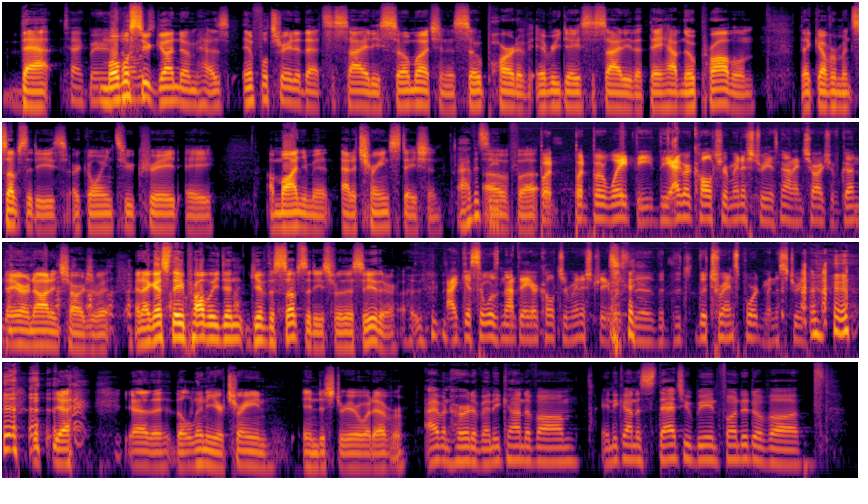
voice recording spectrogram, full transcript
that Taxpayers Mobile? Suit Gundam has infiltrated that society so much and is so part of everyday society that they have no problem that government subsidies are going to create a a monument at a train station. I haven't seen- Of, uh, But but but wait, the, the agriculture ministry is not in charge of Gundam. they are not in charge of it, and I guess they probably didn't give the subsidies for this either. I guess it was not the agriculture ministry; it was the the, the, the transport ministry. yeah, yeah, the the linear train industry or whatever. I haven't heard of any kind of um any kind of statue being funded of uh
